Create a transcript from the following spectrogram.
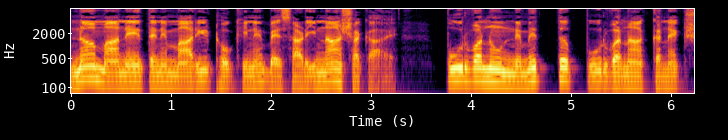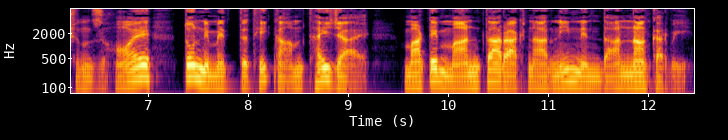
ન માને તેને મારી ઠોકીને બેસાડી ના શકાય. પૂર્વનું નિમિત્ત પૂર્વના કનેક્શન્સ હોય તો નિમિત્તથી કામ થઈ જાય. માટે માનતા રાખનારની નિંદા ના કરવી.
